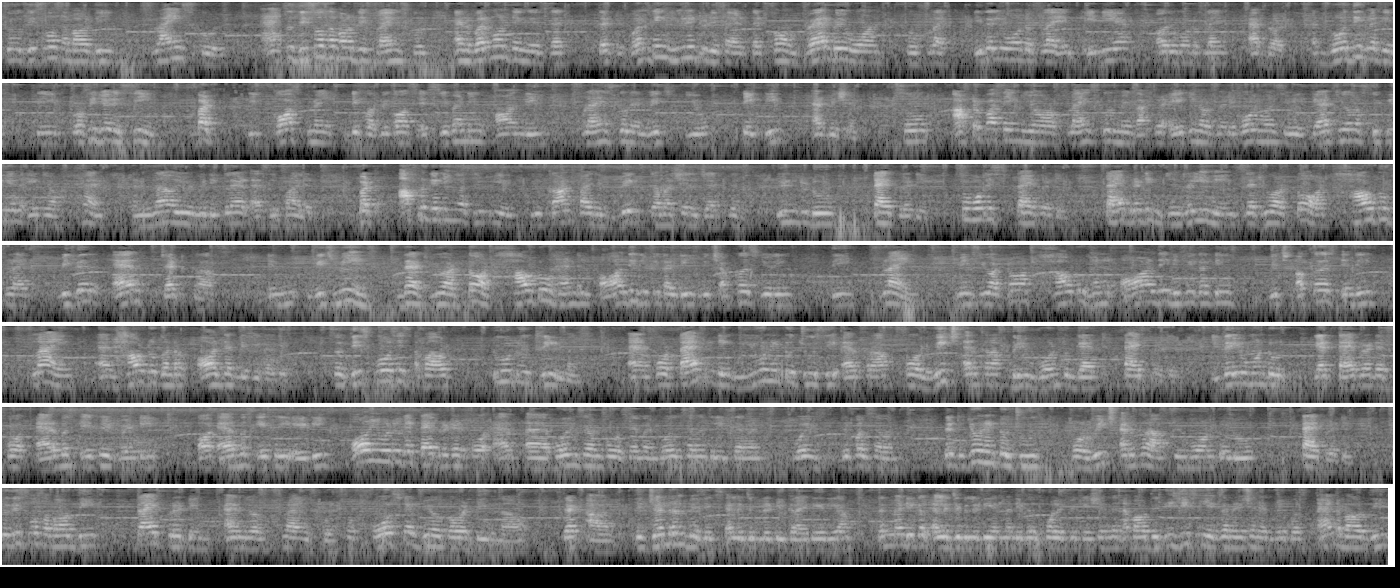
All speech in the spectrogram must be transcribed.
So this was about the flying school and so this was about the flying school and one more thing is that that one thing you need to decide that from where do you want to fly. Either you want to fly in India or you want to fly abroad. And both the places the procedure is same but the cost may differ because it's depending on the flying school in which you take the admission. So after passing your flying school means after 18 or 24 months you will get your CPL in your hand and now you will be declared as a pilot. But after getting your CPL you can't fly the big commercial jet planes. You need to do type rating. So what is type rating? Type rating generally means that you are taught how to fly bigger air jet crafts. In, which means that you are taught how to handle all the difficulties which occurs during the flying. Means you are taught how to handle all the difficulties which occurs in the flying and how to control all that difficulties. So this course is about 2 to 3 months. And for type rating you need to choose the aircraft. For which aircraft do you want to get type rating either you want to get type rated for Airbus A320 or Airbus A380 or you want to get type rated for uh, Boeing 747, Boeing 737, Boeing 777 that you need to choose for which aircraft you want to do type rating. So this was about the type rating and your flying school. So four steps we have covered till now that are the general basics eligibility criteria, then medical eligibility and medical qualification, then about the DGC examination and papers and about the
